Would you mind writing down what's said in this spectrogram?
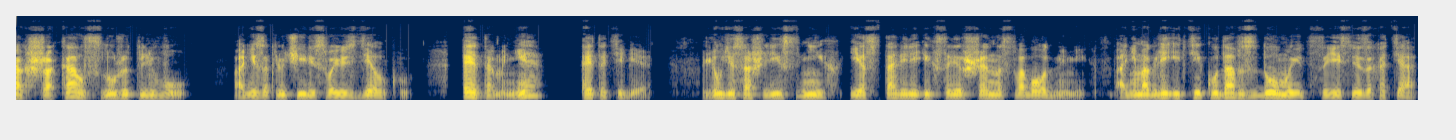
как шакал служит льву. Они заключили свою сделку. Это мне, это тебе. Люди сошли с них и оставили их совершенно свободными. Они могли идти куда вздумается, если захотят.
